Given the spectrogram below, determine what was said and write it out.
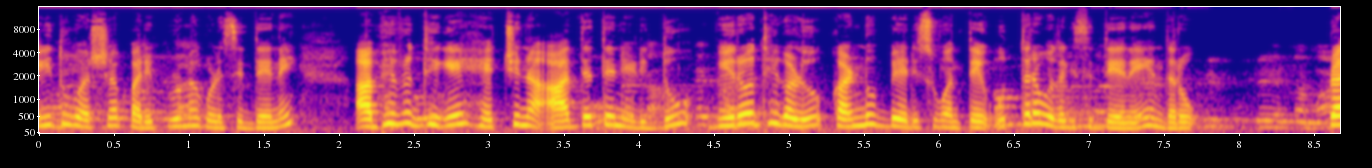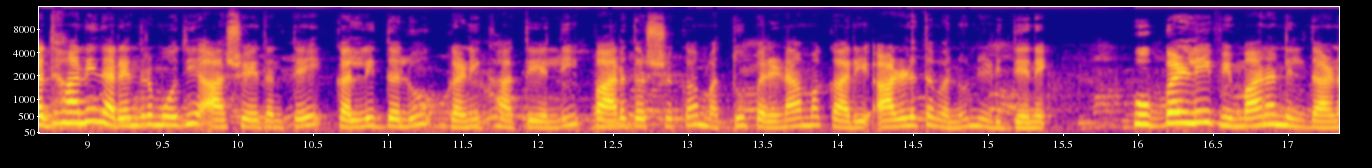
ಐದು ವರ್ಷ ಪರಿಪೂರ್ಣಗೊಳಿಸಿದ್ದೇನೆ. ಅಭಿವೃದ್ಧಿಗೆ ಹೆಚ್ಚಿನ ಆದ್ಯತೆ ನೀಡಿದ್ದು, ವಿರೋಧಿಗಳು ಕಣ್ಣುಬ್ಬೇರಿಸುವಂತೆ ಉತ್ತರ ಒದಗಿಸಿದ್ದೇನೆ ಎಂದರು. ಪ್ರಧಾನಿ ನರೇಂದ್ರ ಮೋದಿ ಆಶಯದಂತೆ ಕಲ್ಲಿದ್ದಲು, ಗಣಿ ಖಾತೆಯಲ್ಲಿ ಪಾರದರ್ಶಕ ಮತ್ತು ಪರಿಣಾಮಕಾರಿ ಆಡಳಿತವನ್ನು ನೀಡಿದ್ದೇನೆ. ಹುಬ್ಬಳ್ಳಿ ವಿಮಾನ ನಿಲ್ದಾಣ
